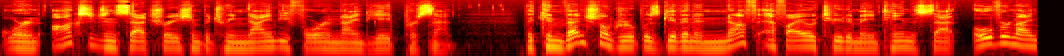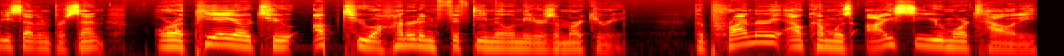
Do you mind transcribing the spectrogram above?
or an oxygen saturation between 94 and 98 percent. The conventional group was given enough FiO2 to maintain the sat over 97%, or a PaO2 up to 150 millimeters of mercury. The primary outcome was ICU mortality,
